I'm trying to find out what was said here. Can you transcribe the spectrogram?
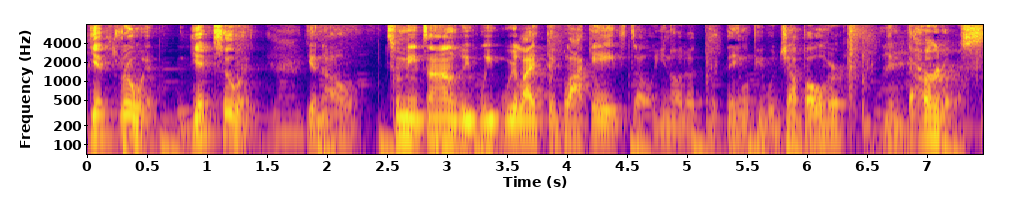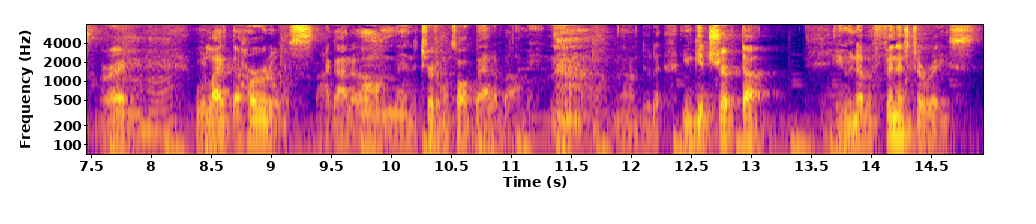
get through it, get to it. You know, too many times we, we we're like the blockades though. You know, the, the thing where people jump over the, the hurdles, right? Mm-hmm. We're like the hurdles. I gotta. Oh man, the church gonna talk bad about me. I don't do that. You can get tripped up, and you never finish the race.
